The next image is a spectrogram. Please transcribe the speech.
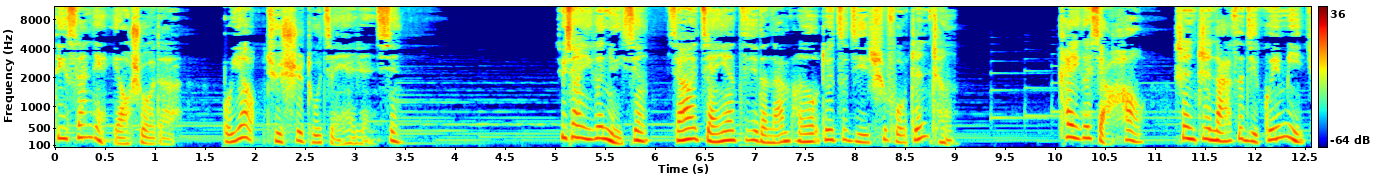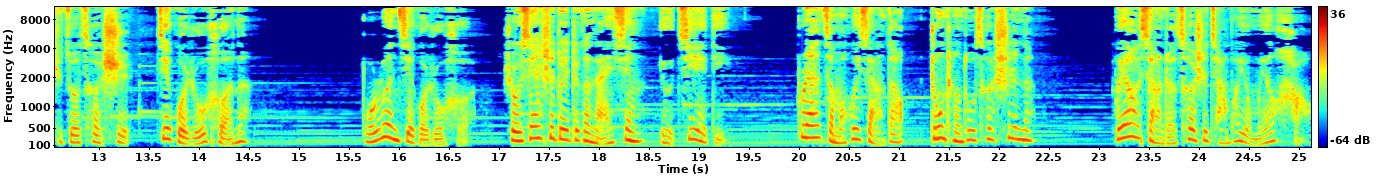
第三点要说的，不要去试图检验人性。就像一个女性想要检验自己的男朋友对自己是否真诚，开一个小号，甚至拿自己闺蜜去做测试，结果如何呢？不论结果如何，首先是对这个男性有芥蒂，不然怎么会想到？忠诚度测试呢？不要想着测试强迫有没有好，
